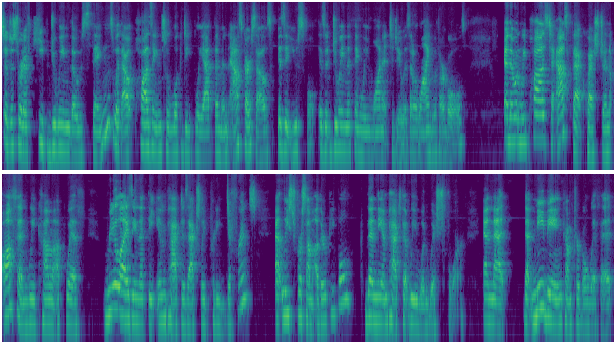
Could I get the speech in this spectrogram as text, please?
to just sort of keep doing those things without pausing to look deeply at them and ask ourselves is it useful? Is it doing the thing we want it to do? Is it aligned with our goals? And then when we pause to ask that question, often we come up with realizing that the impact is actually pretty different, at least for some other people, than the impact that we would wish for. And that that me being comfortable with it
